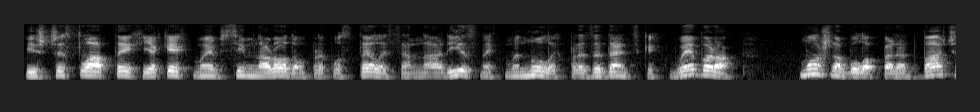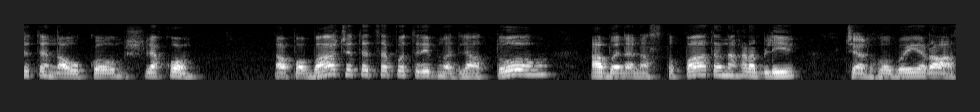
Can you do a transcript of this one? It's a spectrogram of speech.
із числа тих, яких ми всім народом припустилися на різних минулих президентських виборах, можна було передбачити науковим шляхом. А побачити це потрібно для того, аби не наступати на граблі в черговий раз.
